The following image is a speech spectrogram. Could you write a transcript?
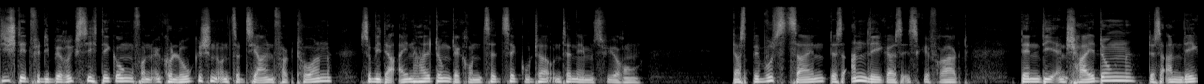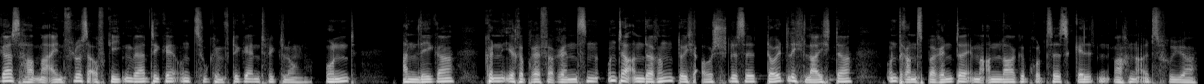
Die steht für die Berücksichtigung von ökologischen und sozialen Faktoren sowie der Einhaltung der Grundsätze guter Unternehmensführung. Das Bewusstsein des Anlegers ist gefragt, denn die Entscheidungen des Anlegers haben Einfluss auf gegenwärtige und zukünftige Entwicklung und Anleger können ihre Präferenzen unter anderem durch Ausschlüsse deutlich leichter und transparenter im Anlageprozess geltend machen als früher.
